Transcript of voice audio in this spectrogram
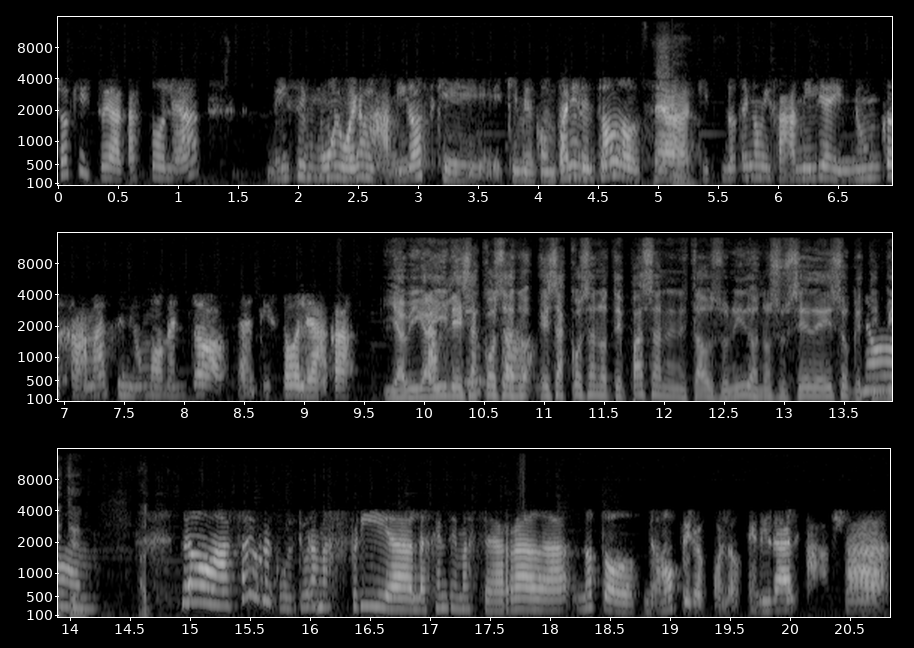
yo que estoy acá sola, me hice muy buenos amigos que, que me acompañan en todo. O sea, que no tengo mi familia y nunca jamás en ningún momento sentí sola acá. Y Abigail, esas cosas, no, esas cosas no te pasan en Estados Unidos, no sucede eso que te inviten. No, allá hay una cultura más fría, la gente más cerrada, no todos, ¿no? Pero por lo general allá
